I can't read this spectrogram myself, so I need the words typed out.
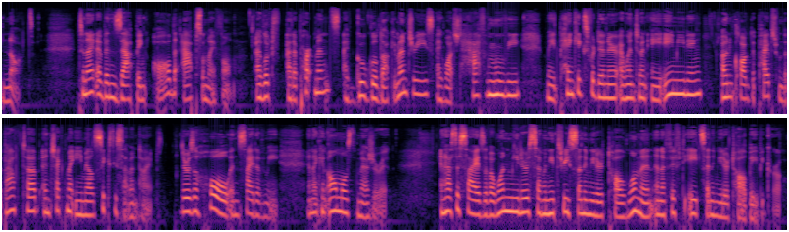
not. Tonight, I've been zapping all the apps on my phone. I've looked at apartments, I've Googled documentaries, I watched half a movie, made pancakes for dinner, I went to an AA meeting, unclogged the pipes from the bathtub, and checked my email 67 times. There is a hole inside of me, and I can almost measure it. It has the size of a 1 meter 73 centimeter tall woman and a 58 centimeter tall baby girl.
